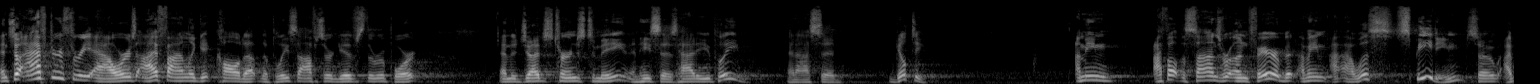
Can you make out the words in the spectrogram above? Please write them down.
And so after three hours, I finally get called up. The police officer gives the report. And the judge turns to me and he says, How do you plead? And I said, Guilty. I mean, I thought the signs were unfair, but I mean, I, I was speeding, so I,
